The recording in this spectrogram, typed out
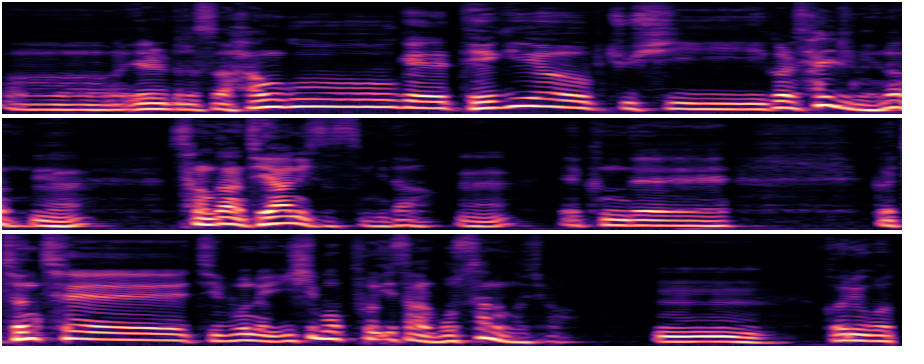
어, 예를 들어서 한국의 대기업 주식을 살리면은 예. 상당한 제한이 있었습니다. 예. 예, 근데 그 전체 지분의 25% 이상을 못 사는 거죠. 음. 그리고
